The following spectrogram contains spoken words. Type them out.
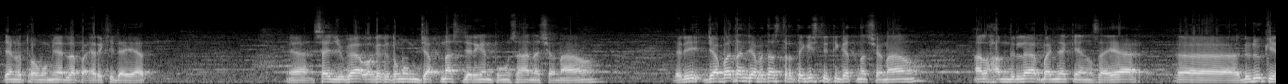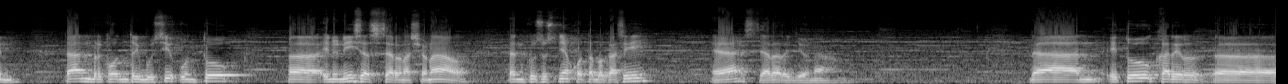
yang ketua umumnya adalah Pak Erik Hidayat. Ya, saya juga Wakil Ketua Umum Japnas Jaringan Pengusaha Nasional. Jadi jabatan-jabatan strategis di tingkat nasional, alhamdulillah banyak yang saya eh, dudukin dan berkontribusi untuk eh, Indonesia secara nasional dan khususnya Kota Bekasi ya secara regional. Dan itu karir eh,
